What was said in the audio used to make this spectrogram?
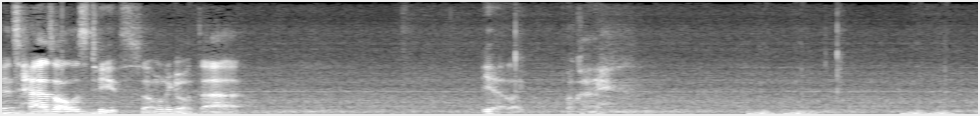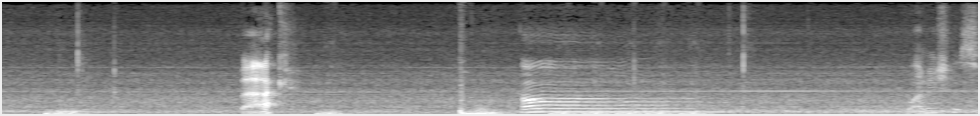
Vince has all his teeth, so I'm gonna go with that. Yeah, like, okay. Back. Um, blemishes.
